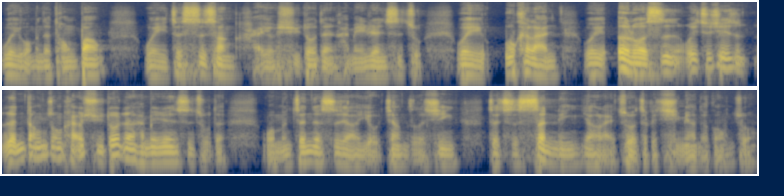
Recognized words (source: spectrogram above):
为我们的同胞，为这世上还有许多的人还没认识主，为乌克兰，为俄罗斯，为这些人当中还有许多人还没认识主的，我们真的是要有这样子的心，这是圣灵要来做这个奇妙的工作。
